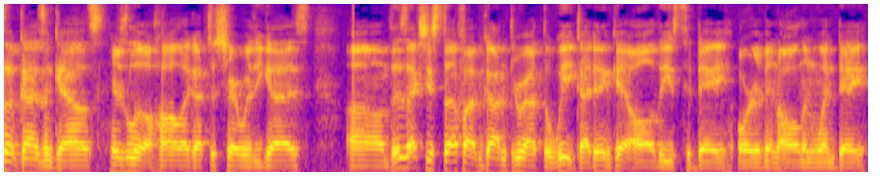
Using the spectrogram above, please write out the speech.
up guys and gals? Here's a little haul I got to share with you guys. Um, this is actually stuff I've gotten throughout the week. I didn't get all these today or even all in one day.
